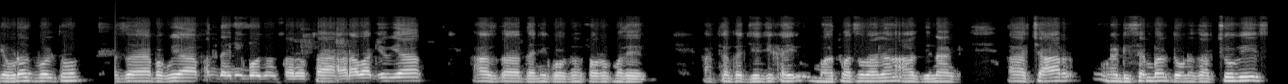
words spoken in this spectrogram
एवढंच बोलतो. बघूया आपण दैनिक बहुजन स्वरूपचा आढावा घेऊया. आज दैनिक बहुजन स्वरूपमध्ये अत्यंत जे जे काही महत्वाचं झालं आज दिनांक चार डिसेंबर दोन हजार चोवीस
